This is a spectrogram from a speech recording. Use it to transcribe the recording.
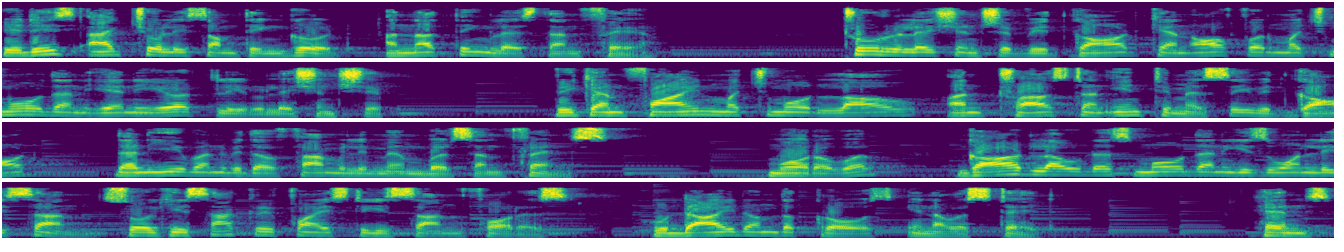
it is actually something good and nothing less than fair. True relationship with God can offer much more than any earthly relationship. We can find much more love and trust and intimacy with God than even with our family members and friends. Moreover, God loved us more than His only Son, so He sacrificed His Son for us, who died on the cross in our stead. Hence,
